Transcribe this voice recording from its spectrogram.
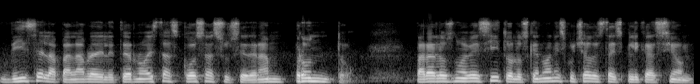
dice la palabra del Eterno, estas cosas sucederán pronto. Para los nuevecitos, los que no han escuchado esta explicación,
